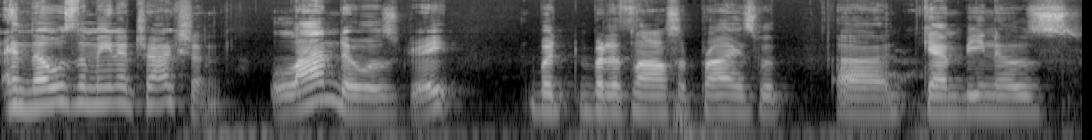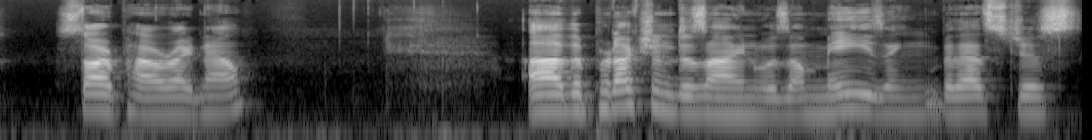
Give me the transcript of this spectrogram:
And that was the main attraction. Lando was great, but but it's not a surprise with uh, Gambino's star power right now. Uh, the production design was amazing, but that's just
